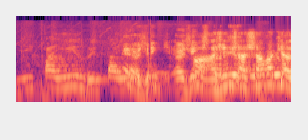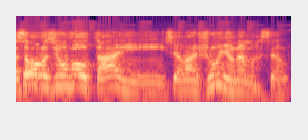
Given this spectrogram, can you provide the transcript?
e tá indo, e tá indo. É, a gente, a gente, ah, tá a gente achava que as aulas iam voltar em, em, sei lá, junho, né, Marcelo?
